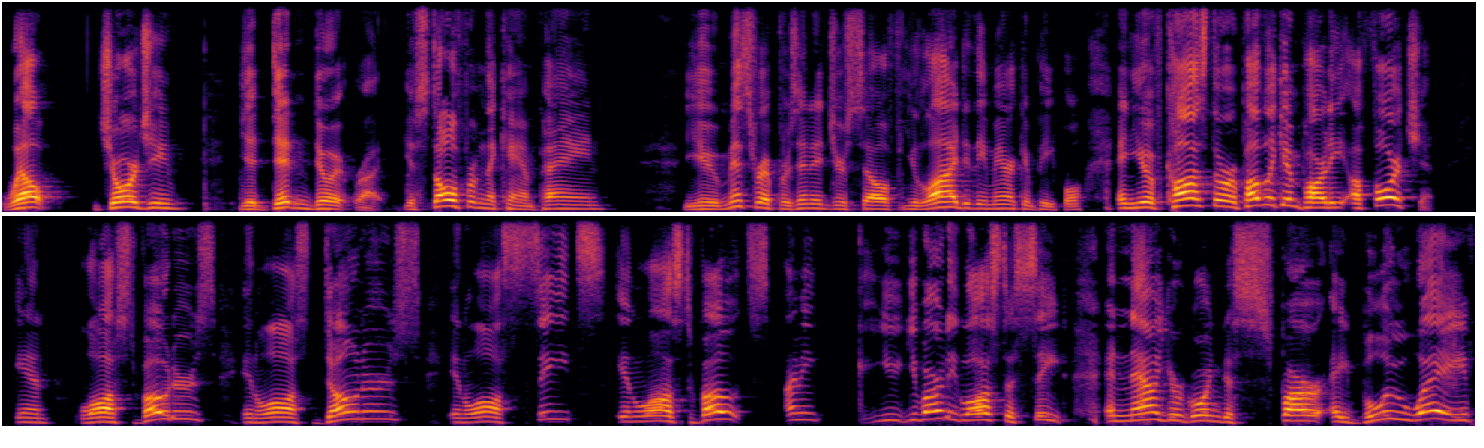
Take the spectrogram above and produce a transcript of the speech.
Well, Georgie, you didn't do it right. You stole from the campaign. You misrepresented yourself. You lied to the American people. And you have cost the Republican Party a fortune in lost voters, in lost donors, in lost seats, in lost votes. I mean, you, you've already lost a seat, and now you're going to spur a blue wave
